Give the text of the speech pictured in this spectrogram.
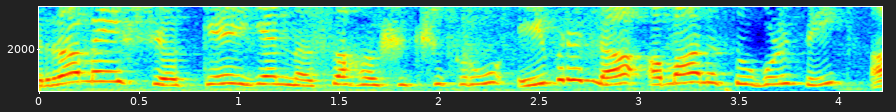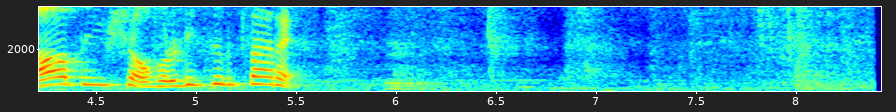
ರಮೇಶ್ ಕೆಎನ್ ಸಹ ಶಿಕ್ಷಕರು, ಇವರೆಲ್ಲ ಅಮಾನತುಗೊಳಿಸಿ ಆದೇಶ ಹೊರಡಿಸಿರುತ್ತಾರೆ.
